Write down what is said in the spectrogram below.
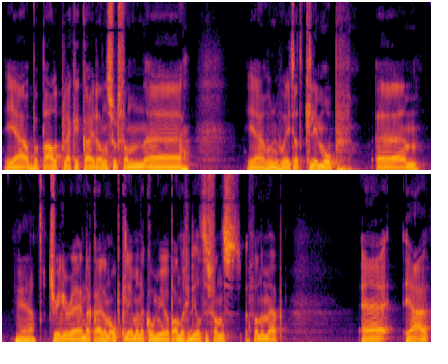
ja, op bepaalde plekken kan je dan een soort van, uh, ja, hoe, hoe heet dat, klimop um, ja. triggeren. En daar kan je dan opklimmen en dan kom je weer op andere gedeeltes van de, van de map. Uh, ja,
